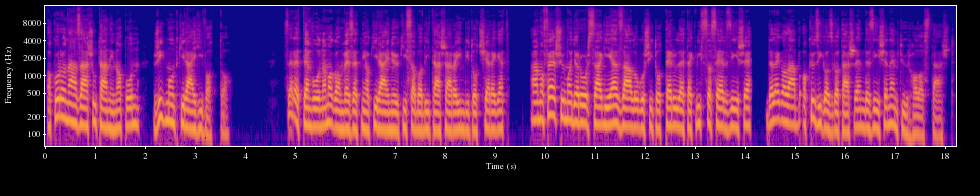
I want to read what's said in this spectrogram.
A koronázás utáni napon Zsigmond király hivatta. Szerettem volna magam vezetni a királynő kiszabadítására indított sereget, ám a felső magyarországi elzálogosított területek visszaszerzése, de legalább a közigazgatás rendezése nem tűr halasztást.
